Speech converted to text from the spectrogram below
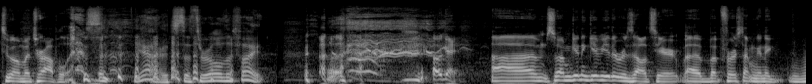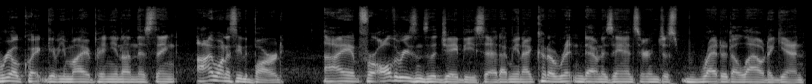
to a metropolis. Yeah, it's the thrill of the fight. okay. Um, so I'm going to give you the results here, uh, but first I'm going to real quick give you my opinion on this thing. I want to see the Bard. I, for all the reasons that JB said, I mean, I could have written down his answer and just read it aloud again.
